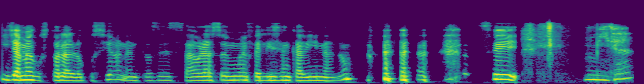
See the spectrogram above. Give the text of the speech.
y ya me gustó la locución. Entonces ahora soy muy feliz en cabina, ¿no? sí. Mira,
